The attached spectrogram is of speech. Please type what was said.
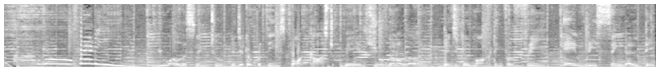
Are you ready? You are listening to Digital Pratik's podcast where you're gonna learn digital marketing for free every single day.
